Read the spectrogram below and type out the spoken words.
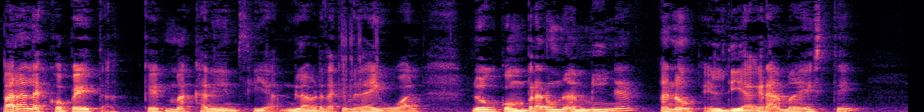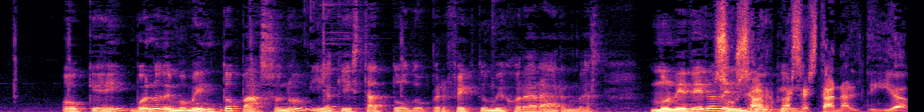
Para la escopeta, que es más cadencia. La verdad que me da igual. Luego comprar una mina. Ah, no, el diagrama este. Ok, bueno, de momento paso, ¿no? Y aquí está todo. Perfecto. Mejorar armas. Monedero del ¿Sus armas están al día?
